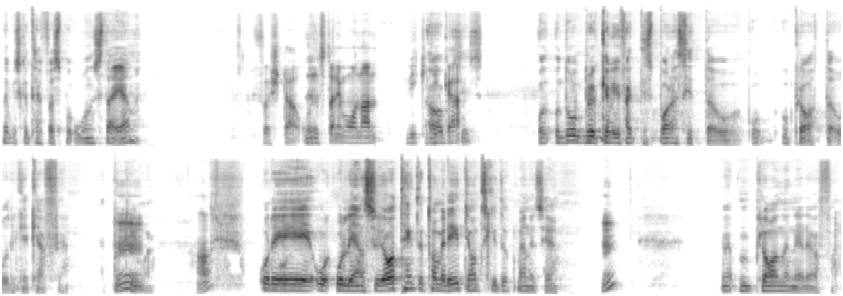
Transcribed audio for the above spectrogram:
när vi ska träffas på onsdag igen. Första onsdagen i månaden, Ja, Wikifika. precis. Och, och då brukar vi faktiskt bara sitta och, och, prata och dricka kaffe. Ett par Mm. timmar. Ja. Och det är och, och jag tänkte ta mig dit, jag har inte skrivit upp mig ännu. Men, planen är det i alla fall.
